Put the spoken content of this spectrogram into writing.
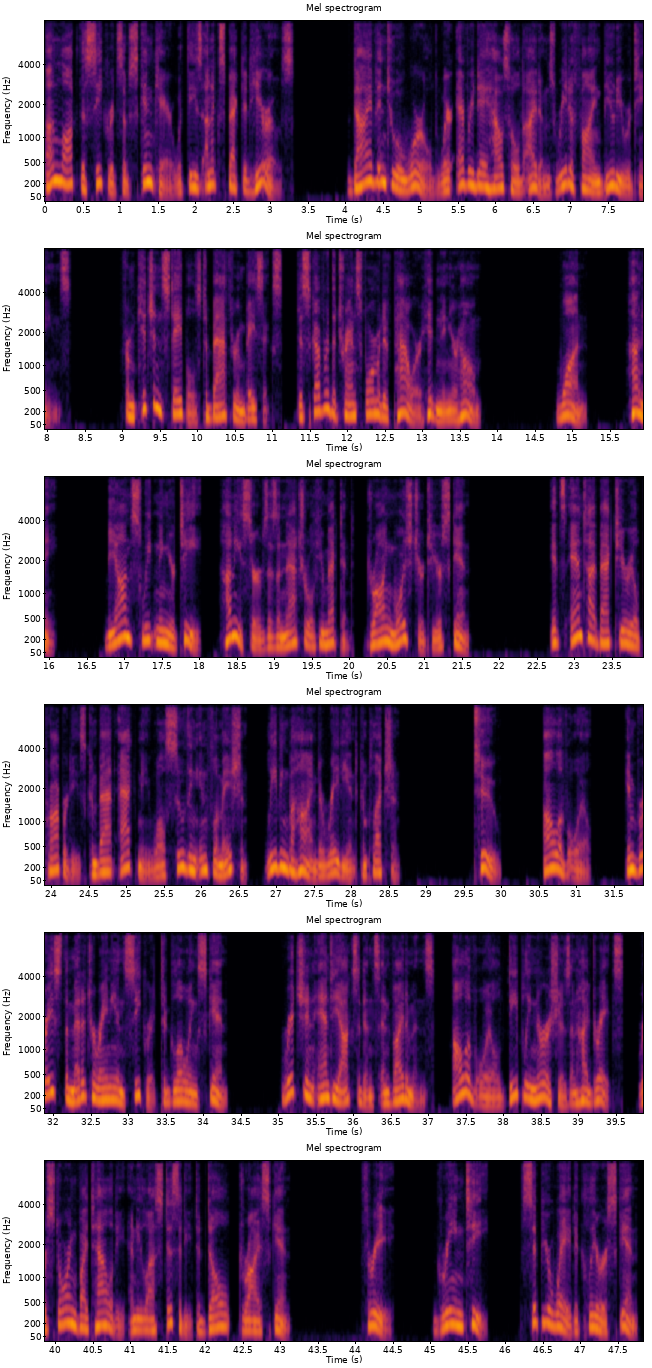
Unlock the secrets of skincare with these unexpected heroes. Dive into a world where everyday household items redefine beauty routines. From kitchen staples to bathroom basics, discover the transformative power hidden in your home. 1. Honey. Beyond sweetening your tea, honey serves as a natural humectant, drawing moisture to your skin. Its antibacterial properties combat acne while soothing inflammation, leaving behind a radiant complexion. 2. Olive oil. Embrace the Mediterranean secret to glowing skin. Rich in antioxidants and vitamins, olive oil deeply nourishes and hydrates, restoring vitality and elasticity to dull, dry skin. 3. Green tea. Sip your way to clearer skin.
